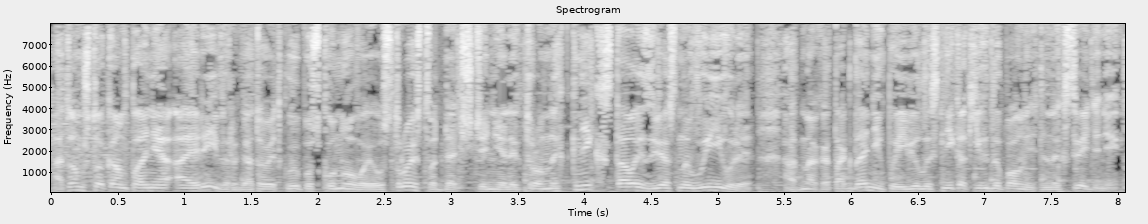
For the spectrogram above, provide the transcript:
О том, что компания iRiver готовит к выпуску новое устройство для чтения электронных книг, стало известно в июле, однако тогда не появилось никаких дополнительных сведений.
